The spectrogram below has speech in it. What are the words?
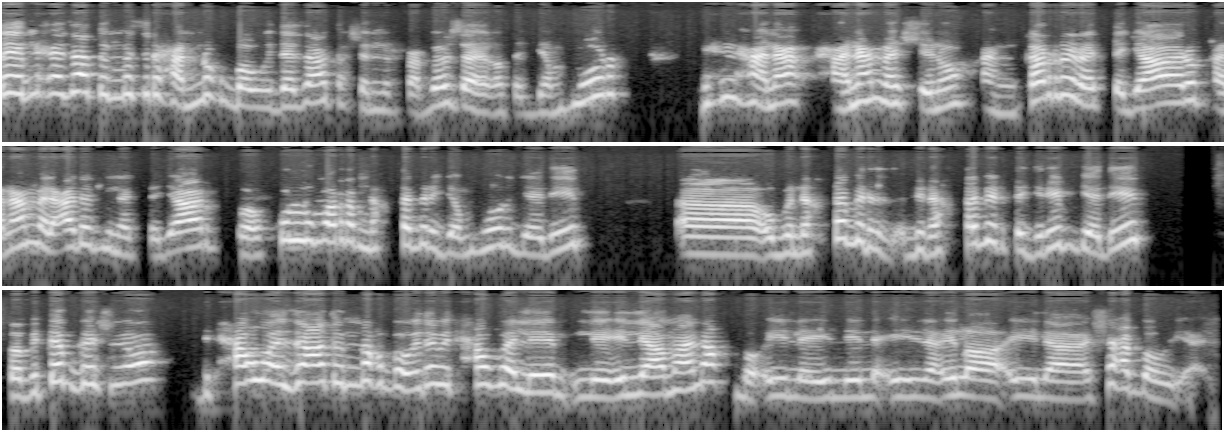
طيب نحن ذات المسرح النخبة وإذا ذات عشان نرفع به زائغه الجمهور نحن حنعمل شنو؟ حنكرر التجارب حنعمل عدد من التجارب وكل مرة بنختبر جمهور جديد آه وبنختبر بنختبر تجريب جديد فبتبقى شنو؟ بتحول ذاته النخبوي ده بيتحول إلى ما نخبه إلى إلى إلى إلى, إلى شعبوي يعني.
